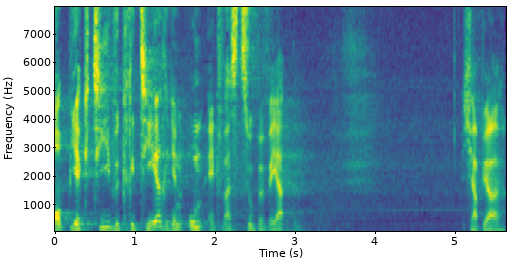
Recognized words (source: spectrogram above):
objektive Kriterien, um etwas zu bewerten. Ich habe ja,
